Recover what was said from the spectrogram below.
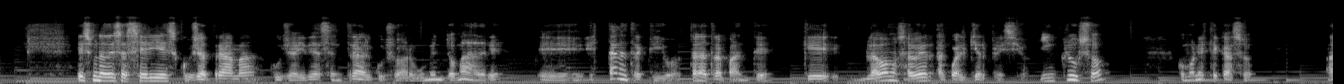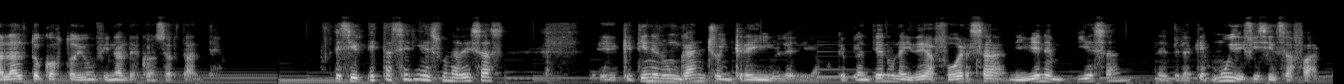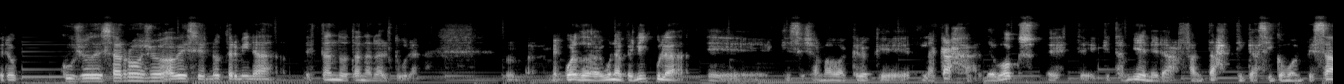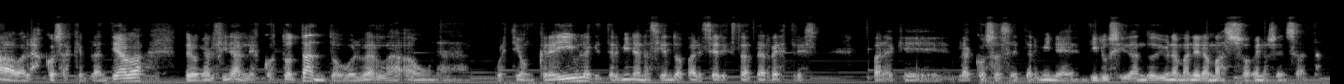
Es una de esas series cuya trama, cuya idea central, cuyo argumento madre eh, es tan atractivo, tan atrapante, que la vamos a ver a cualquier precio, incluso, como en este caso, al alto costo de un final desconcertante. Decir, esta serie es una de esas eh, que tienen un gancho increíble, digamos, que plantean una idea fuerza, ni bien empiezan, de la que es muy difícil zafar, pero cuyo desarrollo a veces no termina estando tan a la altura. Me acuerdo de alguna película eh, que se llamaba, creo que La Caja de Vox, este, que también era fantástica, así como empezaba, las cosas que planteaba, pero que al final les costó tanto volverla a una cuestión creíble que terminan haciendo aparecer extraterrestres para que la cosa se termine dilucidando de una manera más o menos sensata.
